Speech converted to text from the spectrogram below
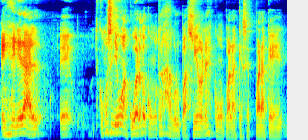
En general, eh, ¿cómo se llega a un acuerdo con otras agrupaciones como para que se, para que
